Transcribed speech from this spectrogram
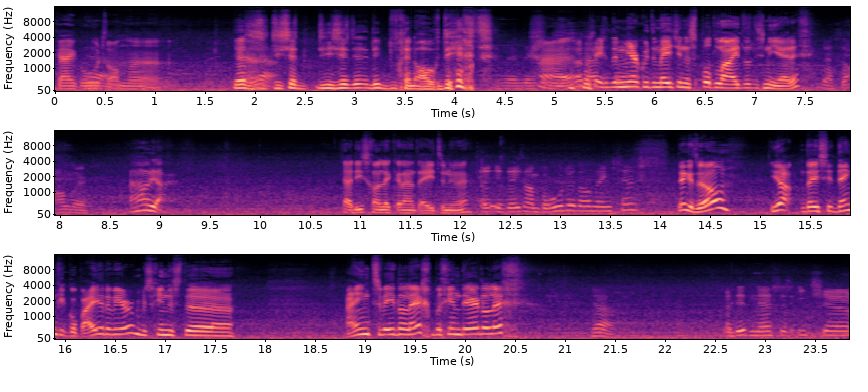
kijken hoe het dan... eh, Ja, dus die, zit, die, zit, die doet geen oog dicht. Ja, op zich de meerkoet een beetje in de spotlight, dat is niet erg. dat is de ander. Oh ja. Ja, die is gewoon lekker aan het eten nu, hè. En Is deze aan het broeden dan, denk je? Denk het wel. Ja, deze zit denk ik op eieren weer. Misschien dus de eind tweede leg, begin derde leg. Ja. En dit nest is ietsje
